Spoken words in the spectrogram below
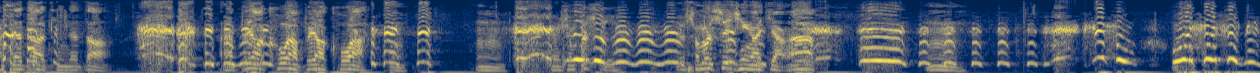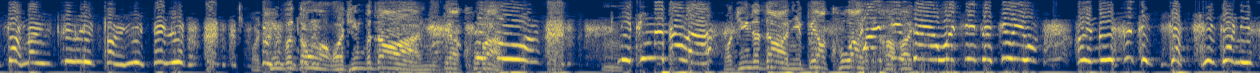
听得到，听得到。啊，不要哭啊，不要哭啊。嗯嗯，有什么事？有什么事情啊？讲啊。嗯师傅，我谢谢你咱们已经历百年了。我听不懂啊，我听不到啊，你不要哭啊。你听得到吗？我听得到，你不要哭啊，我你好好现在，我现在就有很多事情想请教你师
